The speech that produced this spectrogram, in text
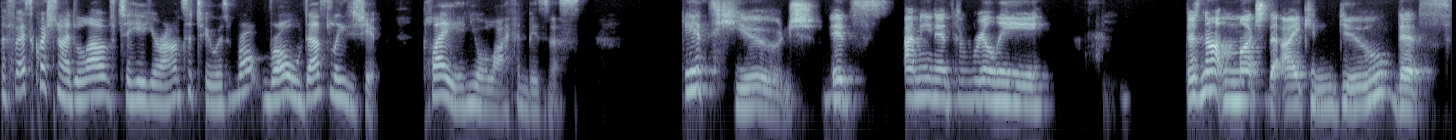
the first question I'd love to hear your answer to is what role does leadership play in your life and business? It's huge. It's, I mean, it's really, there's not much that I can do that's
